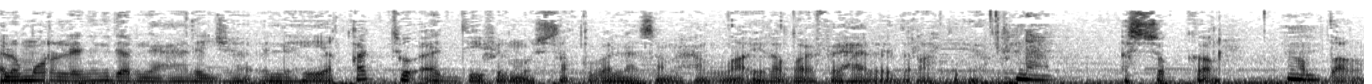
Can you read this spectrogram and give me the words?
الأمور اللي نقدر نعالجها اللي هي قد تؤدي في المستقبل لا سمح الله إلى ضعف الحالة الإدراكية. نعم. السكر الضغط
